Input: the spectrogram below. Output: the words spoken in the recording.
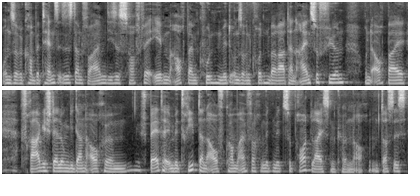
unsere Kompetenz ist es dann vor allem, diese Software eben auch beim Kunden mit unseren Kundenberatern einzuführen und auch bei Fragestellungen, die dann auch ähm, später im Betrieb dann aufkommen, einfach mit, mit Support leisten können auch. Und das ist,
